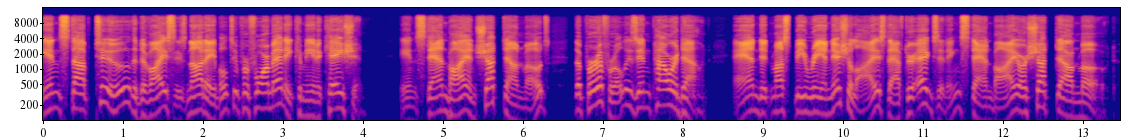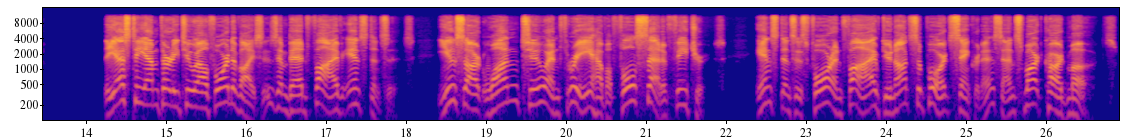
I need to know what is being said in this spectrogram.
In stop 2, the device is not able to perform any communication. In standby and shutdown modes, the peripheral is in power down, and it must be reinitialized after exiting standby or shutdown mode. The STM32L4 devices embed five instances. USART 1, 2, and 3 have a full set of features. Instances 4 and 5 do not support synchronous and smart card modes.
